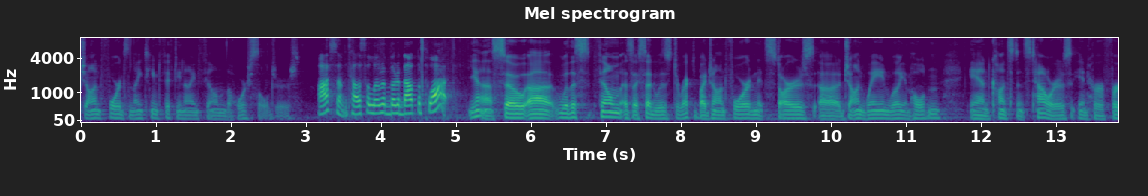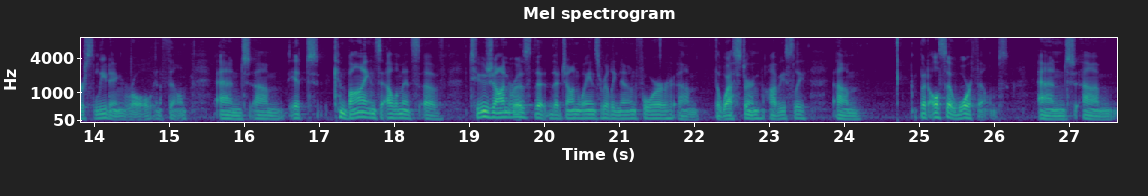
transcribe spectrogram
John Ford's 1959 film, The Horse Soldiers. Awesome. Tell us a little bit about the plot. Yeah, so uh, well, this film, as I said, was directed by John Ford, and it stars uh, John Wayne, William Holden, and Constance Towers in her first leading role in a film. And um, it combines elements of two genres that, that John Wayne's really known for um, the Western, obviously, um, but also war films. And um,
